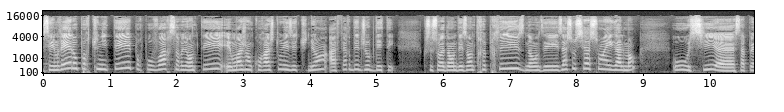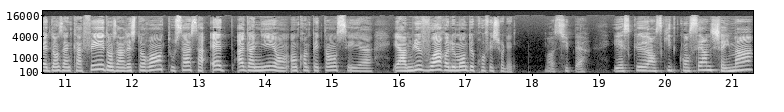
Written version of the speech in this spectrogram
C'est une réelle opportunité pour pouvoir s'orienter et moi j'encourage tous les étudiants à faire des jobs d'été que ce soit dans des entreprises, dans des associations également, ou aussi euh, ça peut être dans un café, dans un restaurant, tout ça, ça aide à gagner en, compétences et, euh, et, à mieux voir le monde professionnel. Oh, super. Et est-ce que en ce qui te concerne, Sheima,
